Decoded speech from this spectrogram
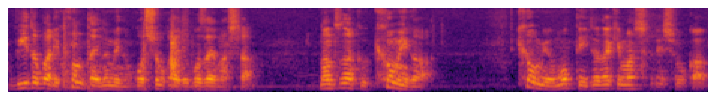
ビートバリ本体のみのご紹介でございました。なんとなく興味が興味を持っていただけましたでしょうか？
